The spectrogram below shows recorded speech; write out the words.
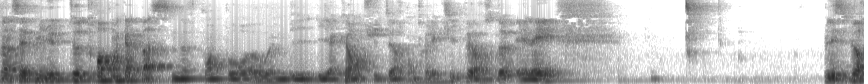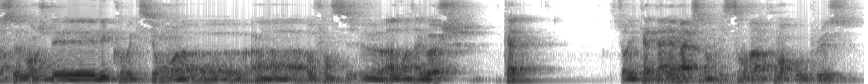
27 minutes, 3.4 passes, 9 points pour Wemby. Il y a 48 heures contre les Clippers de LA les Spurs se mangent des, corrections offensives à droite à gauche. 4, sur les quatre derniers matchs, ils ont pris 120 points ou plus.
